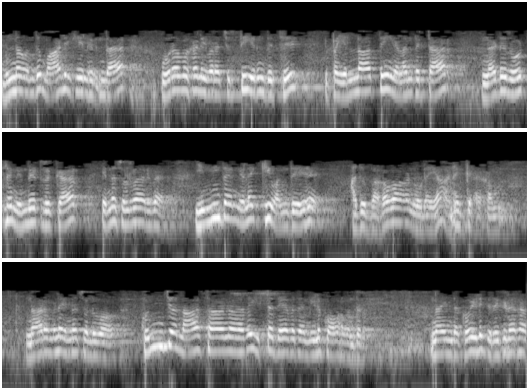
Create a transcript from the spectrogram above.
முன்ன வந்து மாளிகையில் இருந்தார் உறவுகள் இவரை சுத்தி இருந்துச்சு. இப்ப எல்லாத்தையும் இழந்துட்டார். நடு ரோட்ல நின்றுட்டு இருக்கார் என்ன சொல்றார் இவர்? இந்த நிலைக்கு வந்து அது பகவானுடைய அனுகிரகம். நார்மலா என்ன சொல்லுவோம்? கொஞ்சம் லாஸ் ஆனாவே இஷ்ட தேவதை மீது கோபம் வந்துடும் நான் இந்த கோயிலுக்கு ரெகுலரா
